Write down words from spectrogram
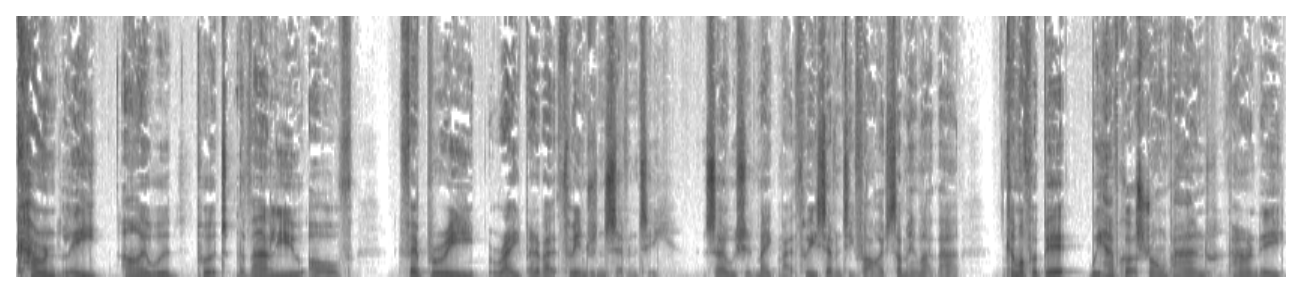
Currently, I would put the value of February rape at about 370. So we should make about 375, something like that. Come off a bit. We have got a strong pound. Apparently,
